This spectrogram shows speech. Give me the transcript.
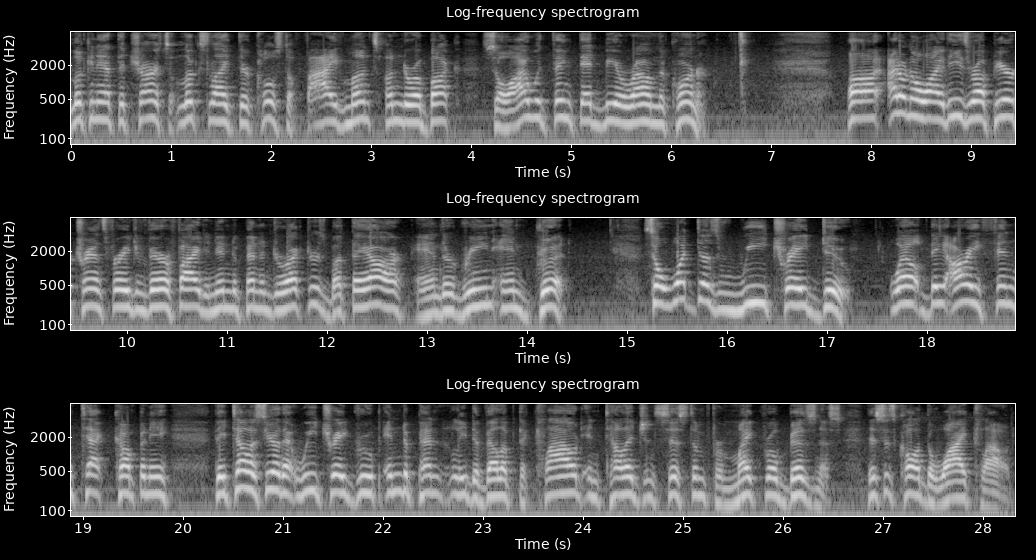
looking at the charts, it looks like they're close to five months under a buck. So I would think that'd be around the corner. Uh, I don't know why these are up here, transfer agent verified and independent directors, but they are, and they're green and good. So, what does WeTrade do? Well, they are a fintech company. They tell us here that WeTrade Group independently developed a cloud intelligence system for micro business. This is called the Y Cloud.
